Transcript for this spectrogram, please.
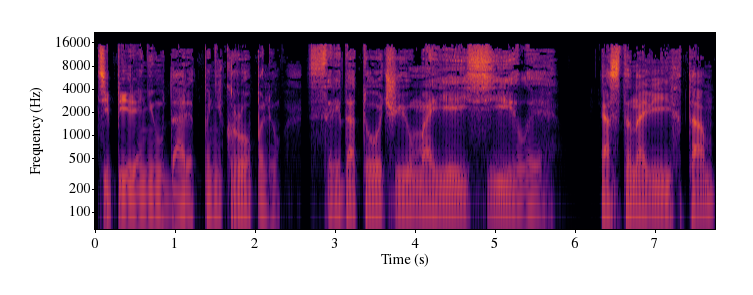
Теперь они ударят по некрополю, средоточию моей силы. Останови их там,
